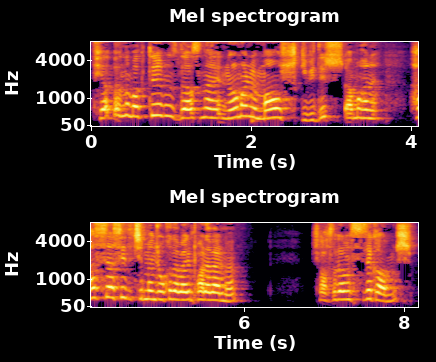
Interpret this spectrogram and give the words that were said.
fiyatlarına baktığımızda aslında hani normal bir mouse gibidir. Ama hani hassasiyet için bence o kadar ben para vermem. Şahsen ama size kalmış.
